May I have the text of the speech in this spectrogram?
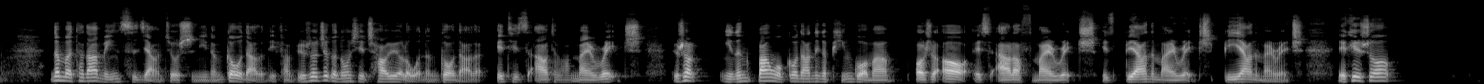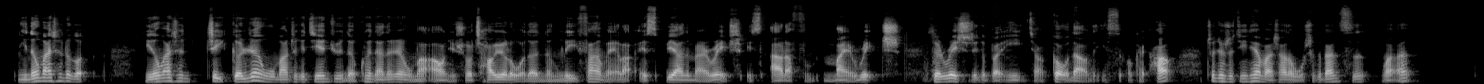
那么它当名词讲，就是你能够到的地方。比如说这个东西超越了我能够到的，it is out of my reach。比如说你能帮我够到那个苹果吗？我说哦，it's out of my reach，it's beyond my reach，beyond my reach。也可以说你能完成这个，你能完成这个任务吗？这个艰巨的困难的任务吗？哦，你说超越了我的能力范围了，it's beyond my reach，it's out of my reach。所以 reach 这个本意叫够到的意思。OK，好，这就是今天晚上的五十个单词。晚安。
